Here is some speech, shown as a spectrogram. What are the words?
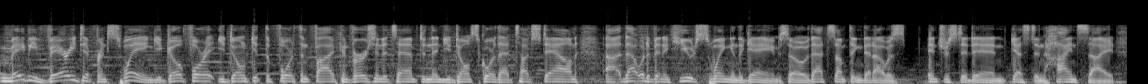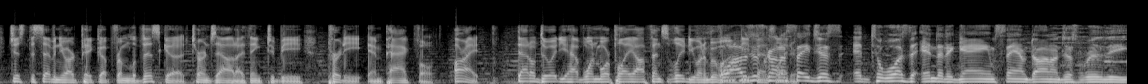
maybe very different swing. You go for it, you don't get the fourth and five conversion attempt, and then you don't score that touchdown. Uh, that would have been a huge swing in the game. So that's something that I was interested in. Guessed in hindsight, just the seven yard pickup from Laviska turns out, I think, to be pretty impactful. All right. That'll do it. You have one more play offensively. Do you want to move well, on? Well, I was just going to say, just at, towards the end of the game, Sam Darnold just really,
